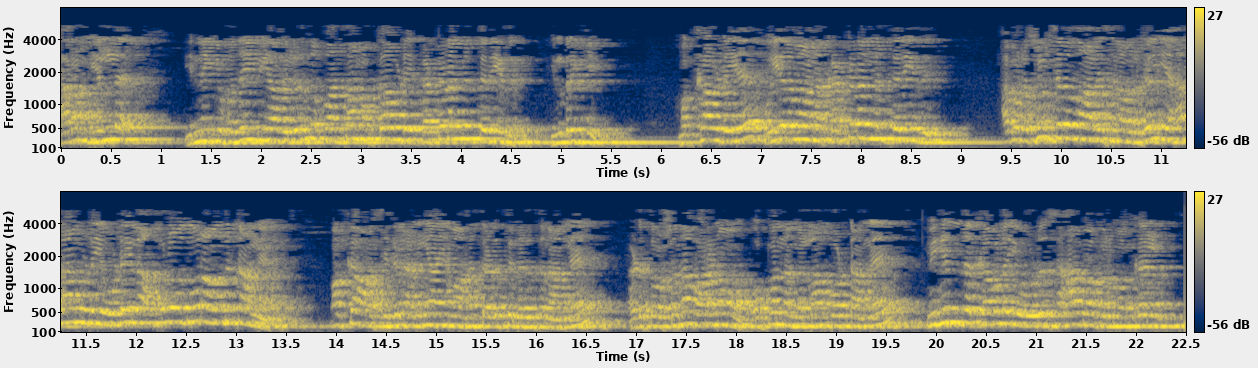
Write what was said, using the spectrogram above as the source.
ஹரம் இல்லை. இன்னைக்கு உதவியாவிலிருந்து பார்த்தா மக்காவுடைய கட்டடங்கள் தெரியுது. இன்றைக்கு மக்காவுடைய உயரமான கட்டடங்கள் தெரியுது. அப்ப ரசூல் சிறந்த அலிசன் அவர்கள் எஹராமுடைய உடையில அவ்வளவு தூரம் வந்துட்டாங்க. மக்காவாசிகள் அநியாயமாக தடுத்து நிறுத்தினாங்க. அடுத்த வருஷம் தான் வரணும். ஒப்பந்தங்கள்லாம் போட்டாங்க. மிகுந்த கவலையோடு சஹாபா பெருமக்கள்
